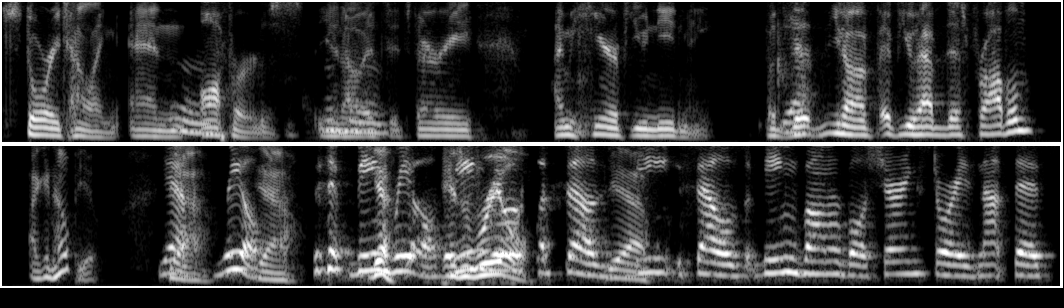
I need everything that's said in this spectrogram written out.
storytelling and mm. offers. You mm-hmm. know, it's it's very I'm here if you need me. But yeah. the, you know, if, if you have this problem, I can help you. Yeah, yeah. real. Yeah, being real. It's being real. real what sells. Yeah, Be, sells. Being vulnerable, sharing stories, not this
